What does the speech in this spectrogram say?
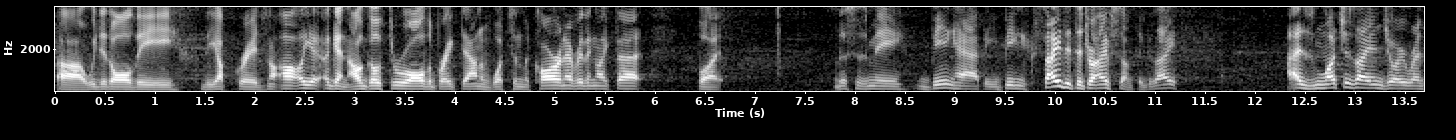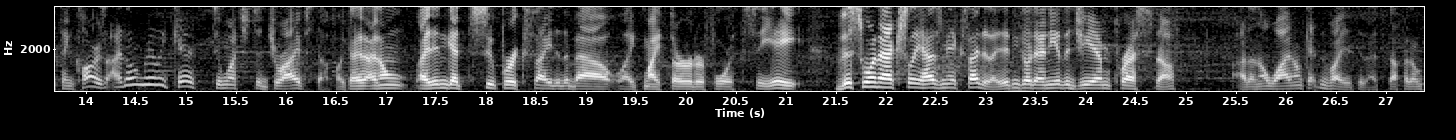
uh, we did all the, the upgrades. Now, I'll, again, I'll go through all the breakdown of what's in the car and everything like that, but this is me being happy, being excited to drive something because I, as much as I enjoy renting cars, I don't really care too much to drive stuff. Like I, I, don't, I didn't get super excited about like my third or fourth C8. This one actually has me excited. I didn't go to any of the GM press stuff. I don't know why I don't get invited to that stuff. I don't,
